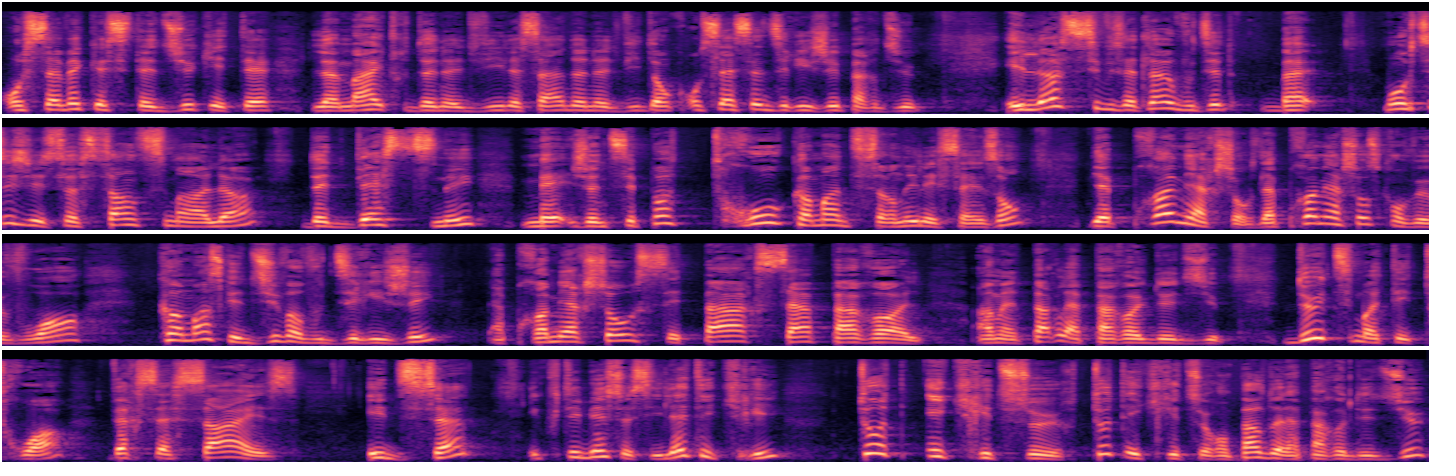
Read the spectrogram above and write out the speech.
on savait que c'était Dieu qui était le maître de notre vie, le Seigneur de notre vie. Donc, on se laissait diriger par Dieu. Et là, si vous êtes là, vous dites, ben, moi aussi, j'ai ce sentiment-là de destinée, mais je ne sais pas trop comment discerner les saisons. Bien, première chose, la première chose qu'on veut voir, comment est-ce que Dieu va vous diriger? La première chose, c'est par sa parole. Amen, par la parole de Dieu. 2 Timothée 3, versets 16 et 17. Écoutez bien ceci. Il est écrit, toute écriture, toute écriture, on parle de la parole de Dieu,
